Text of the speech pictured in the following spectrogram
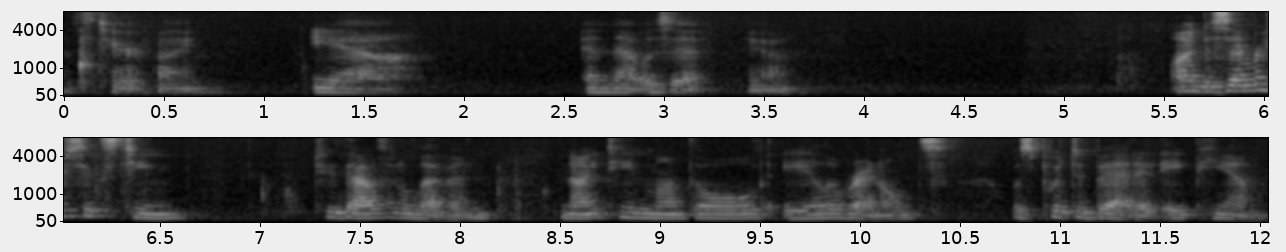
It's terrifying. Yeah. And that was it. Yeah. On December 16, 2011, 19 month old Ayla Reynolds was put to bed at 8 p.m.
